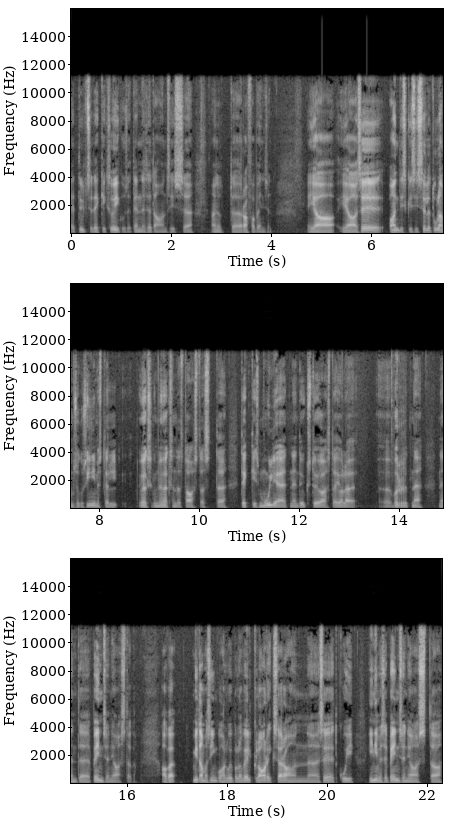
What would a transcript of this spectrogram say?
et üldse tekiks õigus, et enne seda on siis äh, ainult äh, rahvapension ja, ja see andiski siis selle tulemuse, kus inimestel üheksakümne üheksandast aastast äh, tekkis mulje, et nende üks tööaasta ei ole äh, võrdne nende pensioniaastaga. aga mida ma siinkohal võib-olla veel klaariks ära, on äh, see, et kui inimese pensioniaasta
